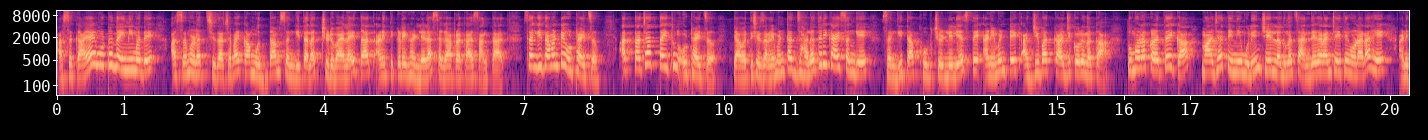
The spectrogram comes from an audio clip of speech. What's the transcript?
असं काय आहे मोठं नैनीमध्ये? असं म्हणत शिजाच्या बायका मुद्दाम संगीताला चिडवायला येतात आणि तिकडे घडलेला सगळा प्रकार सांगतात. संगीता म्हणते उठायचं. आत्ताच्या आत्ता इथून उठायचं. त्यावरती शेजारी म्हणतात झालं तरी काय संगे? संगीता खूप चिडलेली असते आणि म्हणते अजिबात काळजी करू नका. तुम्हाला कळतंय का? माझ्या तिन्ही मुलींचे लग्न चांदेकरांच्या इथे होणार आहे आणि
